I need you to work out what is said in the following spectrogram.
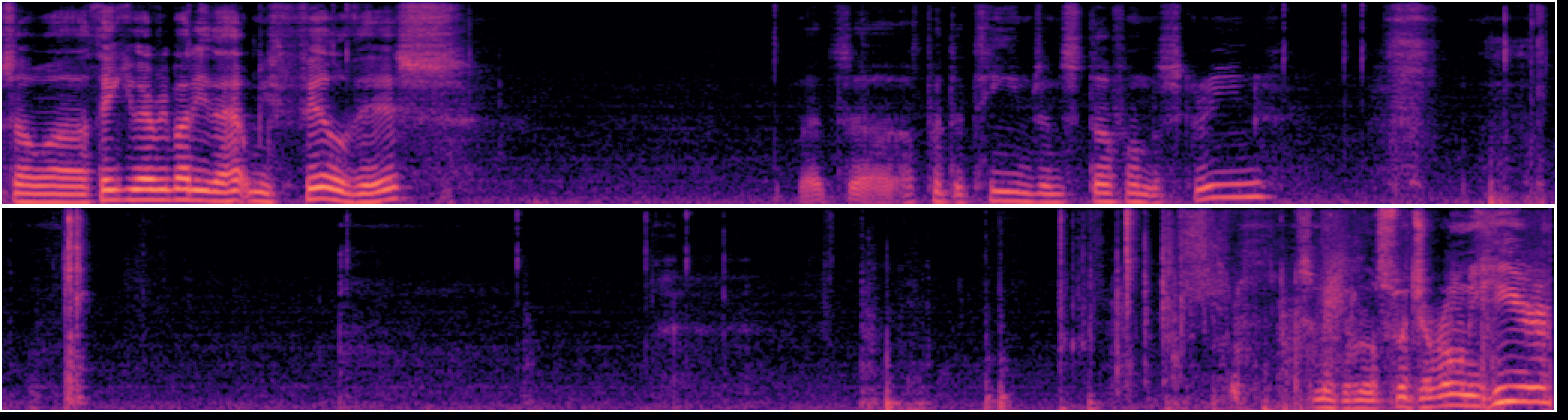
So, uh, thank you everybody that helped me fill this. Let's uh, put the teams and stuff on the screen. Let's make a little switcheroni here.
